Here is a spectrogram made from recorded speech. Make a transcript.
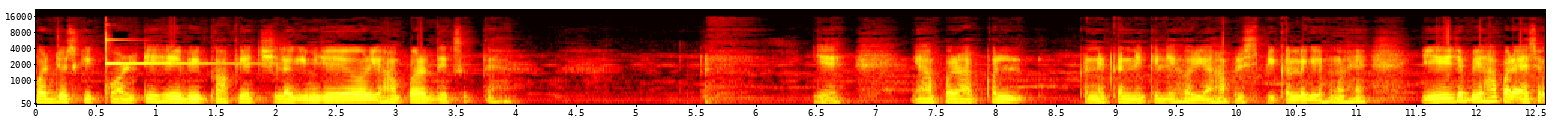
पर जो इसकी क्वालिटी है भी काफ़ी अच्छी लगी मुझे और यहाँ पर देख सकते हैं। ये, यहाँ पर आपको कनेक्ट करने के लिए और यहाँ पर स्पीकर लगे हुए हैं। ये जब यहाँ पर ऐसे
